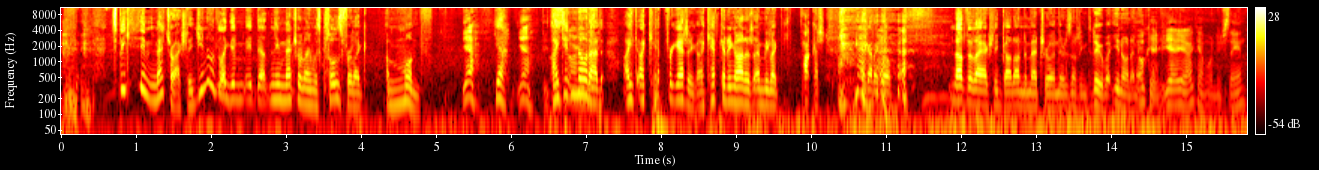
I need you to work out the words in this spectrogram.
Speaking of metro, actually, do you know like the, that new metro line was closed for like a month? Yeah. Yeah. Yeah. I didn't know that. I, I kept forgetting. I kept getting on it and being like, fuck it. I gotta go. Not that I actually got on the metro and there was nothing to do, but you know what I mean. Okay. Yeah. Yeah. I get what you're saying.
